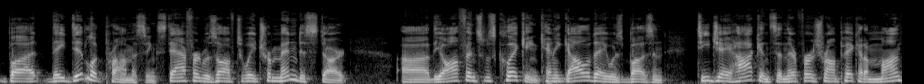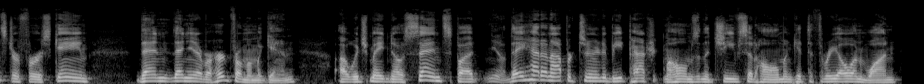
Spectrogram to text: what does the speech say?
but they did look promising. Stafford was off to a tremendous start. Uh, the offense was clicking. Kenny Golladay was buzzing. T.J. Hockenson, their first round pick, had a monster first game. Then then you never heard from him again, uh, which made no sense. But you know they had an opportunity to beat Patrick Mahomes and the Chiefs at home and get to 3-0 and one,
